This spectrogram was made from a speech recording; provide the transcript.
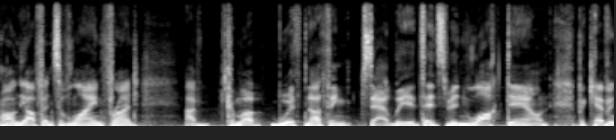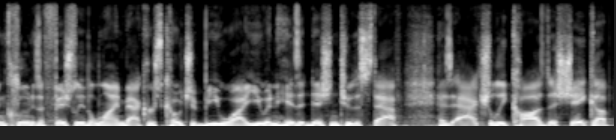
on the offensive line front. I've come up with nothing, sadly. It's, it's been locked down. But Kevin Clune is officially the linebackers coach at BYU, and his addition to the staff has actually caused a shakeup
